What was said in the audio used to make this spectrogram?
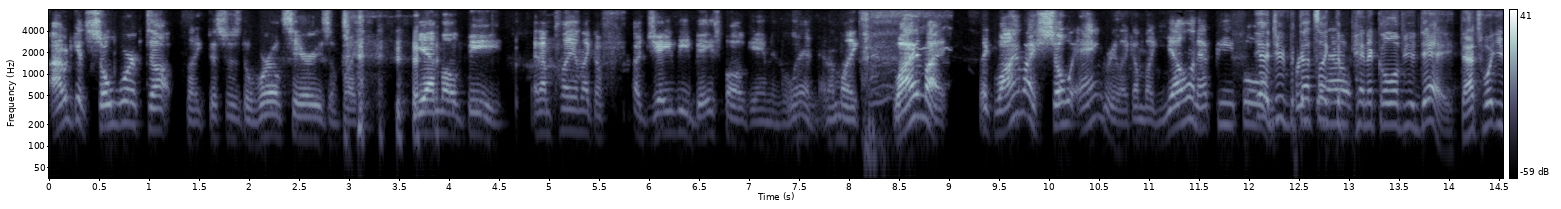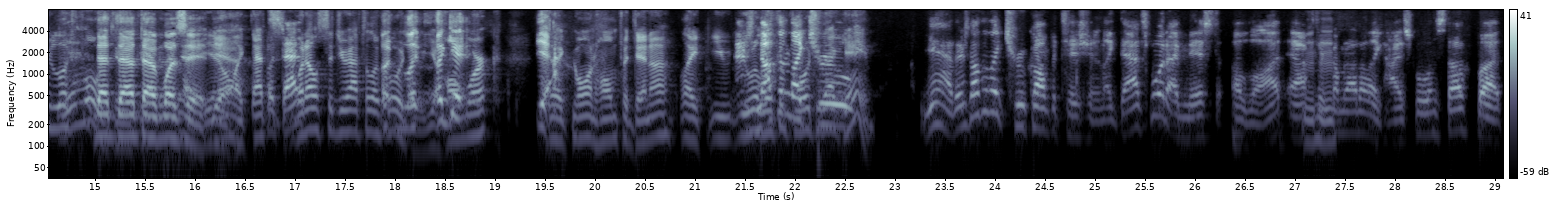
I would get so worked up. Like, this was the World Series of like the MLB, and I'm playing like a, a JV baseball game in Lynn, and I'm like, why am I? Like, why am I so angry? Like, I'm like yelling at people. Yeah, dude, but that's freaking like the pinnacle of your day. That's what you look Yeah. forward That- to. that- that end of the was day, it, You know, yeah. like that's that- what else did you have to look Uh, forward like, to? Your again- homework, Yeah. like going home for dinner. Like you, you There's were nothing looking like forward to that true- game. Yeah, there's nothing like true competition. Like that's what I missed a lot after Mhm. coming out of like high school and stuff. But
